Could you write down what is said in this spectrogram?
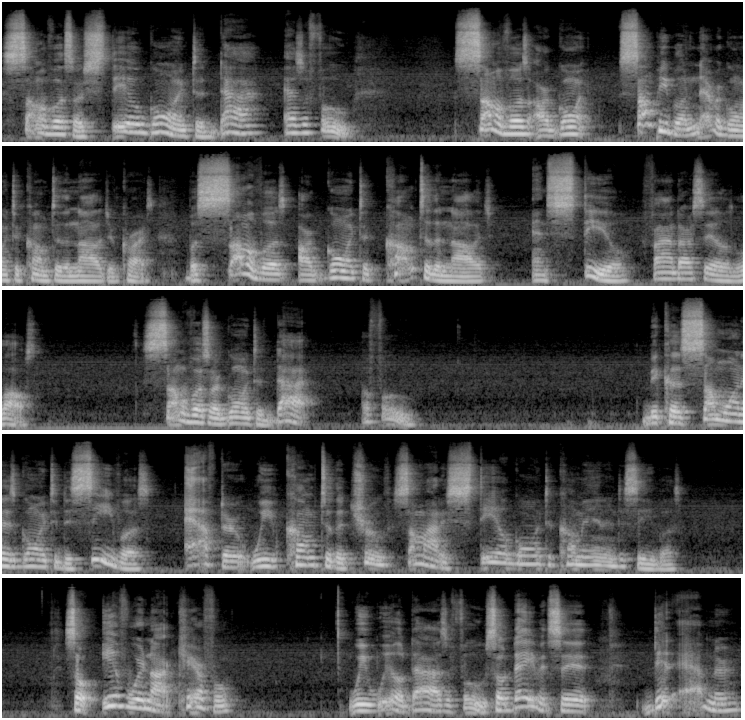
Some of us are still going to die as a fool. Some of us are going, some people are never going to come to the knowledge of Christ, but some of us are going to come to the knowledge and still find ourselves lost. Some of us are going to die a fool. because someone is going to deceive us after we've come to the truth. Somebody's still going to come in and deceive us. So if we're not careful, we will die as a fool. So David said, Did Abner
